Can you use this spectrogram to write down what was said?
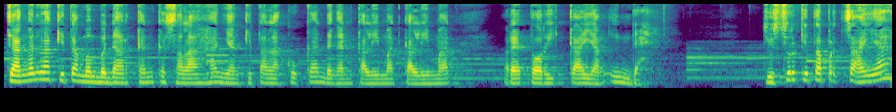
Janganlah kita membenarkan kesalahan yang kita lakukan dengan kalimat-kalimat retorika yang indah. Justru kita percaya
